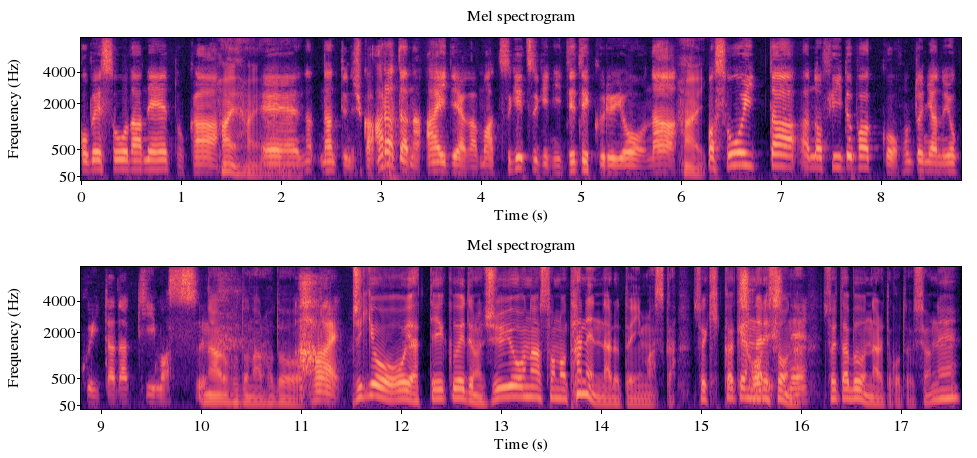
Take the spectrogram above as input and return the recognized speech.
運べそうだねとか、なんていうんでしょうか、新たなアイデアがまあ次々に出てくるような、はい、まあ、そういったあのフィードバックを本当にあのよくいただきます。なるほど、なるほど、はい、事業をやっていく上での重要なその種になるといいますか、そういうきっかけになりそうな、そう、ね,、いった部分になるということですよね。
